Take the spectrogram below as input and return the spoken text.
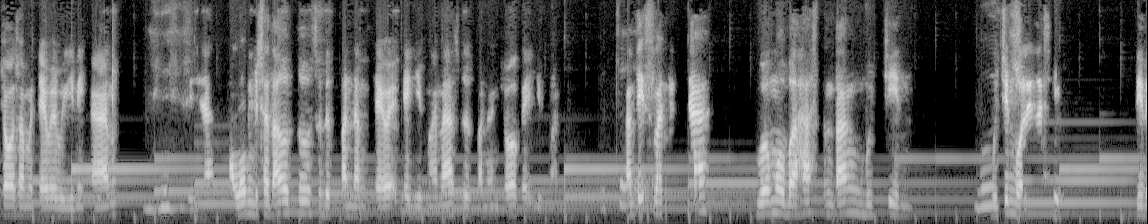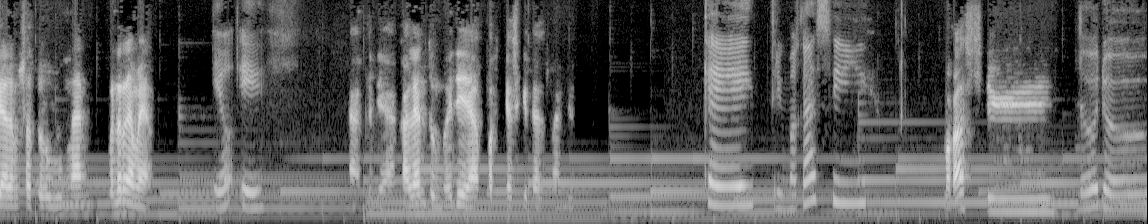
cowok sama cewek begini kan. Jadinya kalian bisa tahu tuh sudut pandang cewek kayak gimana sudut pandang cowok kayak gimana. Betul. nanti selanjutnya gue mau bahas tentang bucin. Bucin. Boleh gak sih? Di dalam suatu hubungan. Bener gak Mel? yo eh Nah itu dia. Kalian tunggu aja ya podcast kita selanjutnya oke terima kasih. Makasih. Dodo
